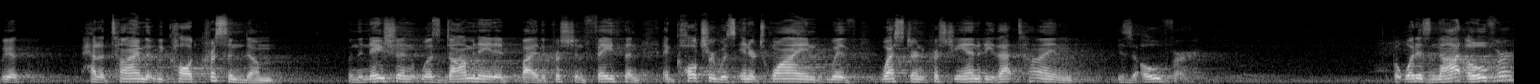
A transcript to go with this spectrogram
We had a time that we called Christendom when the nation was dominated by the Christian faith and, and culture was intertwined with Western Christianity. That time is over. But what is not over,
